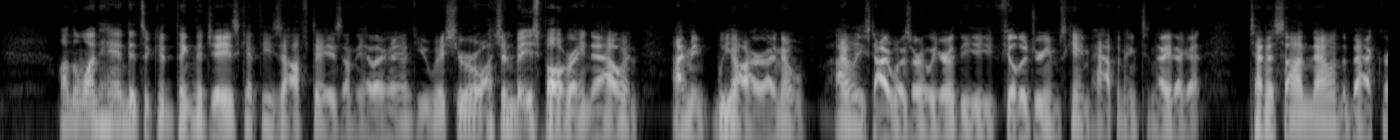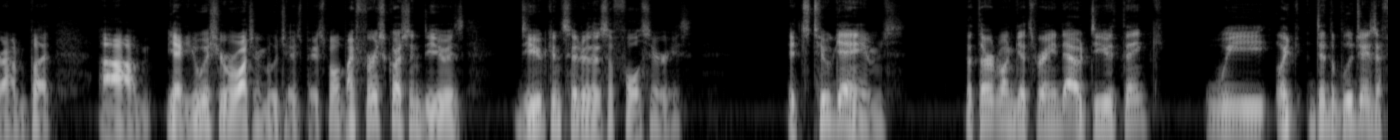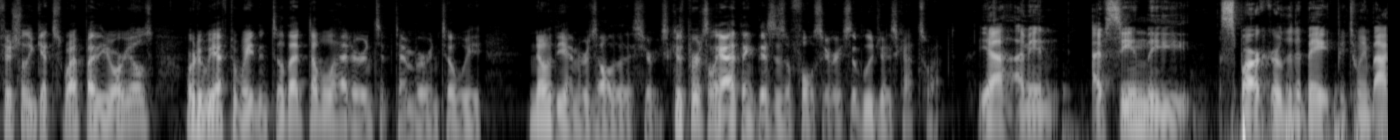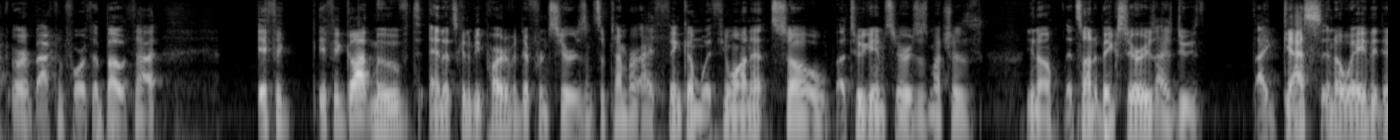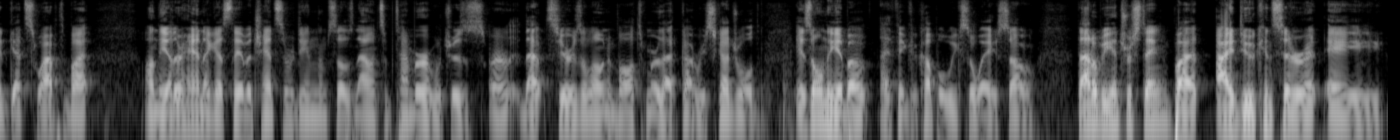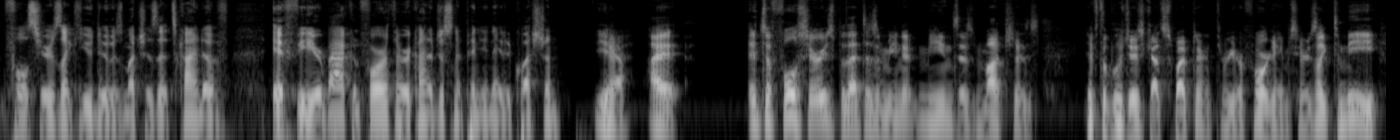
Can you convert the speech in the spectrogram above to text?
on the one hand, it's a good thing the Jays get these off days. On the other hand, you wish you were watching baseball right now. And I mean, we are. I know, at least I was earlier. The Field of Dreams game happening tonight. I got tennis on now in the background. But um, yeah, you wish you were watching Blue Jays baseball. My first question to you is Do you consider this a full series? It's two games. The third one gets rained out. Do you think we like did the Blue Jays officially get swept by the Orioles, or do we have to wait until that doubleheader in September until we know the end result of this series? Because personally, I think this is a full series. The Blue Jays got swept. Yeah, I mean, I've seen the spark or the debate between back or back and forth about that. If it if it got moved and it's going to be part of a different series in September, I think I'm with you on it. So a two game series, as much as you know, it's not a big series. I do, I guess in a way they did get swept, but on the other hand, I guess they have a chance to redeem themselves now in September, which was or that series alone in Baltimore that got rescheduled is only about I think a couple weeks away. So that'll be interesting, but I do consider it a full series like you do, as much as it's kind of iffy or back and forth or kind of just an opinionated question. Yeah, I. It's a full series, but that doesn't mean it means as much as if the Blue Jays got swept in a three or four game series. Like to me,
